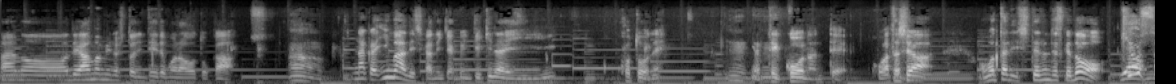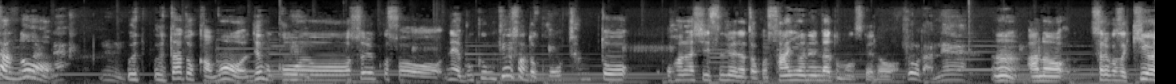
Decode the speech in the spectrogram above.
あのーで、奄美の人に出てもらおうとか、うん。なんか今でしかね、逆にできないことをね、うんやっていこうなんて、私は思ったりしてるんですけど、清さんの、そう歌とかもでもこう、それこそね僕も Q さんとこうちゃんとお話しするようになったのこ34年だと思うんですけど、そうだね。うん、あのそれこそ清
